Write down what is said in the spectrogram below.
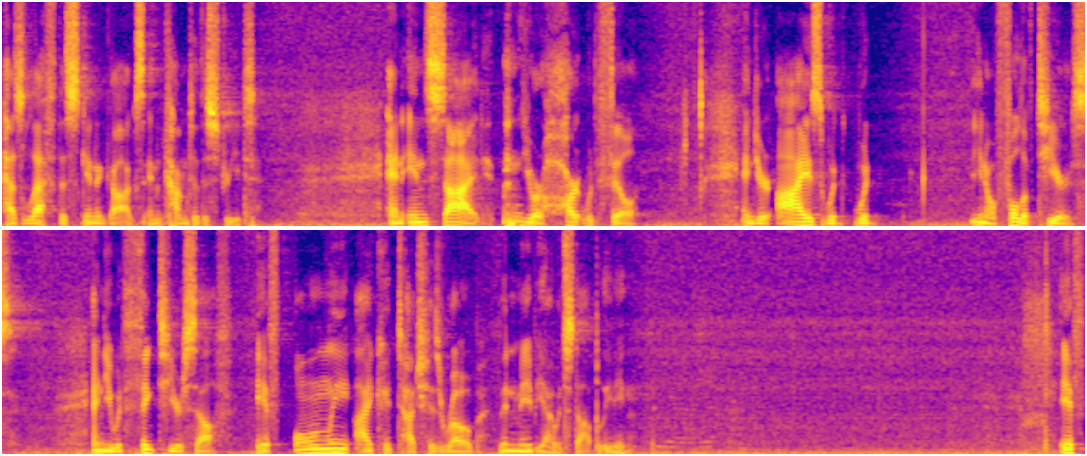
has left the synagogues and come to the street. And inside, your heart would fill, and your eyes would, would, you know, full of tears and you would think to yourself, if only I could touch his robe, then maybe I would stop bleeding. If,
